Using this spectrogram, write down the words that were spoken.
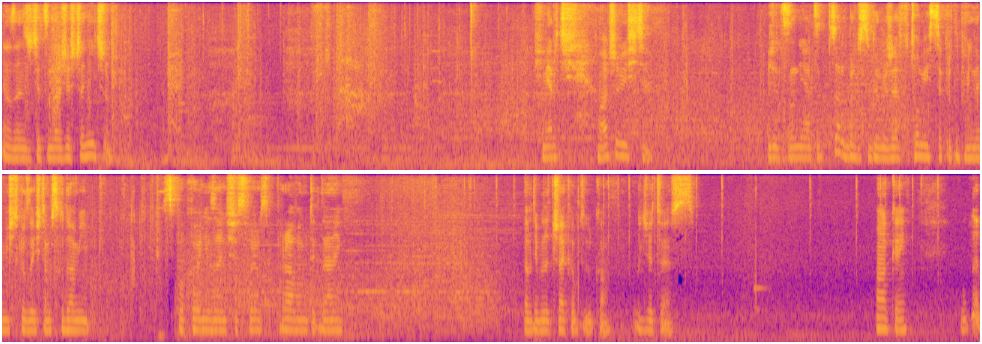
Nie no, znając życie, co na razie jeszcze niczym. Śmierć. No, oczywiście. Wiecie co, nie, to coraz bardziej sugeruję, że w to miejsce akurat nie powinienem iść, tylko zejść tam schodami spokojnie zająć się swoją sprawą i tak dalej. Nawet nie będę czekał tylko. Gdzie to jest? Okej. Okay. W ogóle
